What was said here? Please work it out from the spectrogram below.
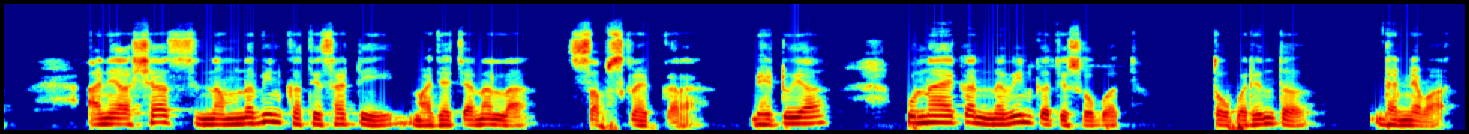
आणि अशाच नवनवीन कथेसाठी माझ्या चॅनलला सबस्क्राईब करा. भेटूया पुन्हा एका नवीन कथेसोबत. तोपर्यंत धन्यवाद.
